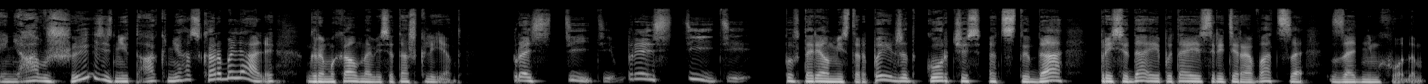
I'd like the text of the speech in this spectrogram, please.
«Меня в жизни так не оскорбляли», — громыхал на весь этаж клиент. «Простите, простите», — повторял мистер Пейджет, корчась от стыда, приседая и пытаясь ретироваться задним ходом.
